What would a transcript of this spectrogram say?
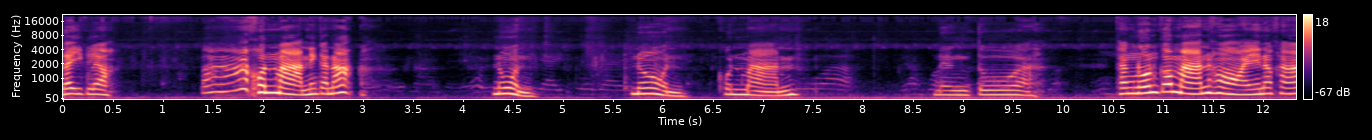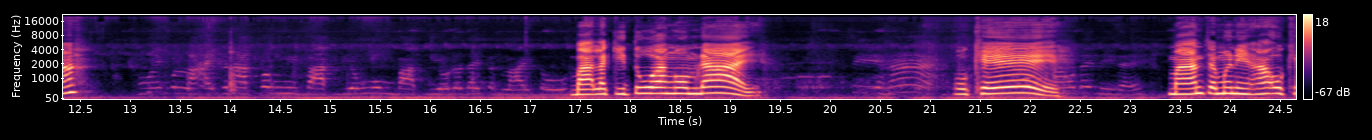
ได้อีกแล้วป้าคนหมานนี่กันเนาะ นู่นนู่น คนหมานหนึ่งตัว ทางโน้นก็หมานหอยนะคะหอยก็หลายขนาดเบิ่งมีบาทเดียวงมบาทเดียวแล้วได้ตั้งหลายตัวบาทละกี่ตัวงมได้โอเคหมานจะมือนี่เอาโอเค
